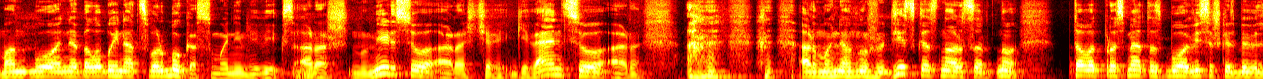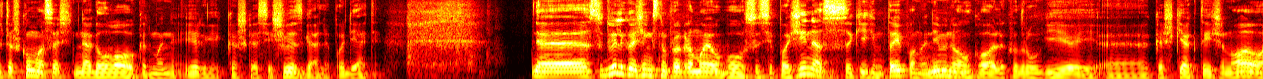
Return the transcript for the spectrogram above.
man buvo nebelabai net svarbu, kas su manimi vyks. Ar aš numirsiu, ar aš čia gyvensiu, ar, ar mane nužudys kas nors, ar, nu, tavo prasme tas buvo visiškas beviltiškumas, aš negalvojau, kad man irgi kažkas iš vis gali padėti. E, su 12 žingsnių programa jau buvau susipažinęs, sakykime taip, anoniminio alkoholikų draugijoje, e, kažkiek tai žinojau,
